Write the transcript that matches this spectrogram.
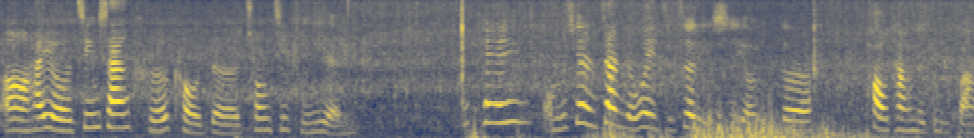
哦，还有金山河口的冲积平原。OK，我们现在站的位置这里是有一个泡汤的地方，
